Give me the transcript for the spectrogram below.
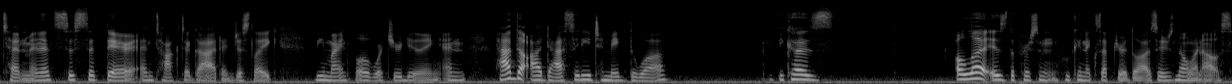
10 minutes to sit there and talk to god and just like be mindful of what you're doing and have the audacity to make dua because Allah is the person who can accept your du'as. There's no one else.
